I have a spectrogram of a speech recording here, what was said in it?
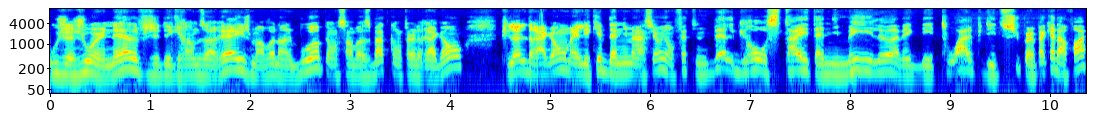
où je joue un elfe, j'ai des grandes oreilles, je m'en vais dans le bois, puis on s'en va se battre contre un dragon. Puis là, le dragon, ben, l'équipe d'animation, ils ont fait une belle grosse tête animée, là, avec des toiles, puis des tissus, puis un paquet d'affaires.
